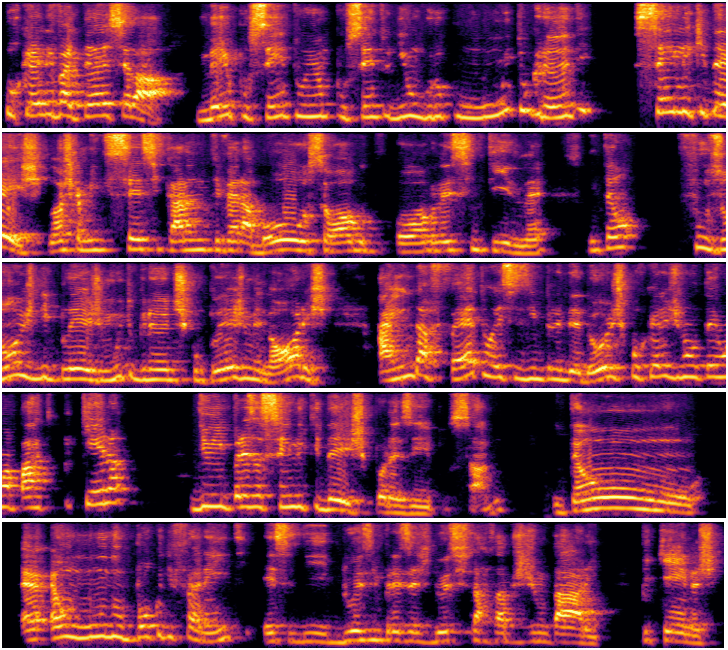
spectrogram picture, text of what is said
porque ele vai ter, sei lá, meio por cento e um por cento de um grupo muito grande sem liquidez. Logicamente, se esse cara não tiver na bolsa ou algo, ou algo nesse sentido, né? Então, fusões de players muito grandes com players menores ainda afetam esses empreendedores porque eles vão ter uma parte pequena de uma empresa sem liquidez, por exemplo, sabe? Então, é, é, um mundo um pouco diferente, esse de duas empresas, duas startups juntarem pequenas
